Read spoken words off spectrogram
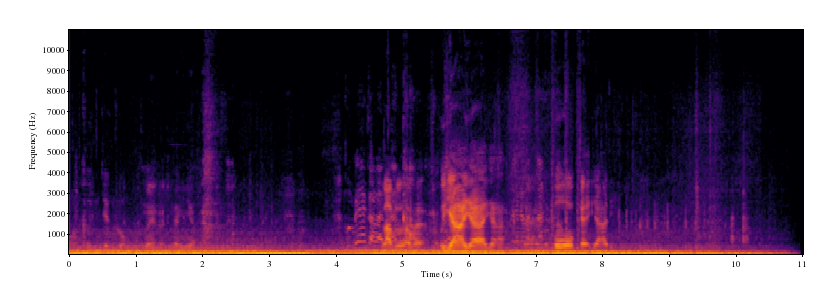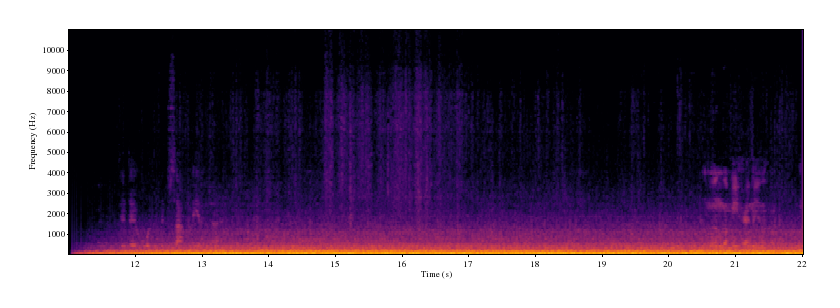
ร้อนขึ้นเย็นลง ไม่ไม่เงียบ คุณแม่กำลัง หลับแล้วหลับแล้วอุ้ยยายายาแม่กำลังนั่งโปแกะยาดิ จะได้วนเป็นสามเหลี่ยมได้ เมืองก็มีแค่นี้นะครับ อื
